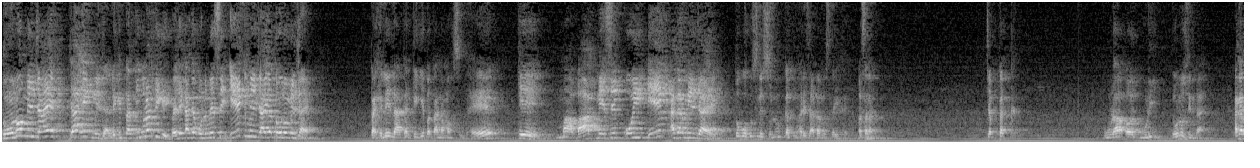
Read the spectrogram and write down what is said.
दोनों मिल जाए या एक मिल जाए। लेकिन तरकीब उलट दी गई। पहले कहा गया, उनमें से एक मिल जाए या दोनों मिल जाए। पहले ला करके ये बताना मकसूद है कि माँ बाप में से कोई एक अगर मिल जाए तो वो हुस्न सुलूक का तुम्हारे ज़्यादा मुस्तक है। मसलन, जब तक बूढ़ा और बूढ़ी दोनों ज़िंदा है। अगर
